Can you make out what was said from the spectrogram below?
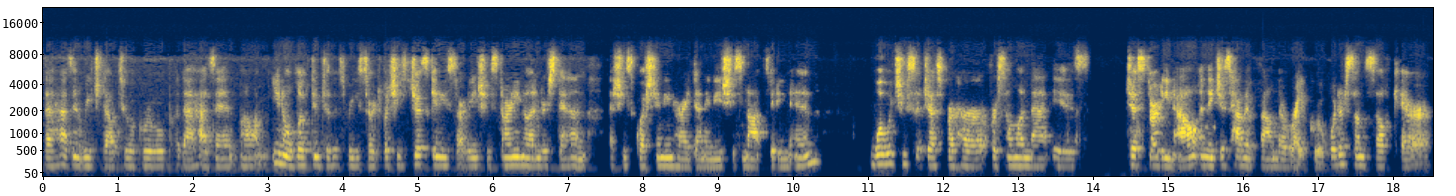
that hasn't reached out to a group, that hasn't, um, you know, looked into this research, but she's just getting started. She's starting to understand that she's questioning her identity. She's not fitting in. What would you suggest for her, for someone that is just starting out and they just haven't found the right group? What are some self-care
